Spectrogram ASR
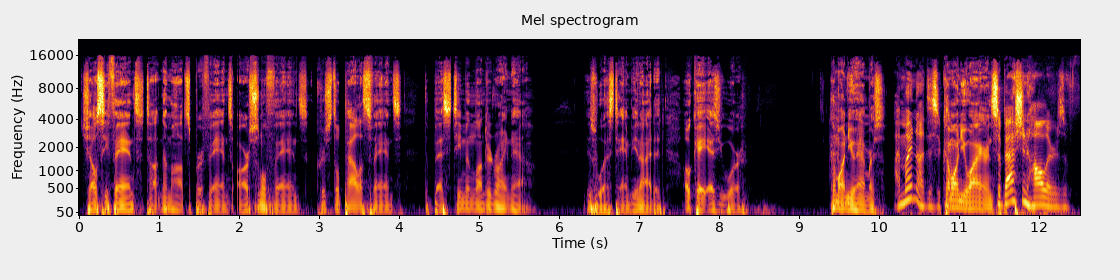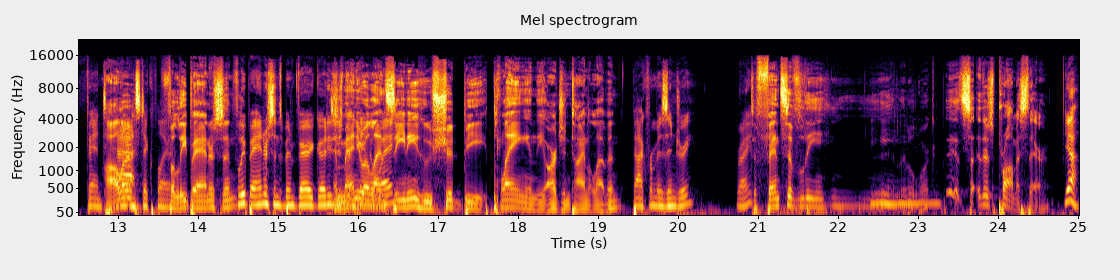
Chelsea fans, Tottenham Hotspur fans, Arsenal fans, Crystal Palace fans, the best team in London right now is West Ham United. Okay, as you were. Come on, you hammers. I might not disagree. Come on, you irons. Sébastien Haller is a fantastic player. Felipe Anderson, Felipe Anderson's been very good. He's Emmanuel hitting away, Lanzini, who should be playing in the Argentine 11. back from his injury, right? Defensively, eh, a little work. It's, there's promise there. yeah.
